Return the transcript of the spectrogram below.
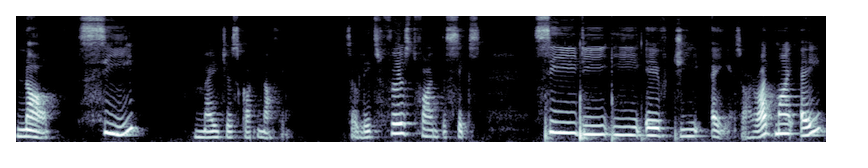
Now, C major's got nothing. So let's first find the six. C, D, E, F, G, A. So I write my A,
